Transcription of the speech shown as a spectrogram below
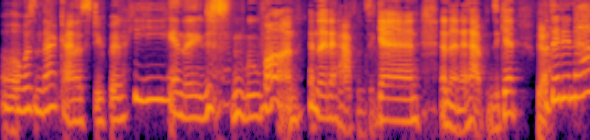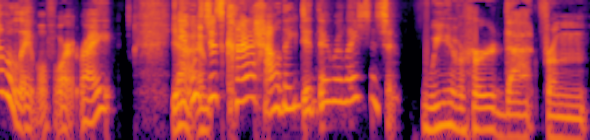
Oh, it wasn't that kind of stupid? Hee. And they just move on. And then it happens again. And then it happens again. Yeah. But they didn't have a label for it, right? Yeah. it was just kind of how they did their relationship. we have heard that from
